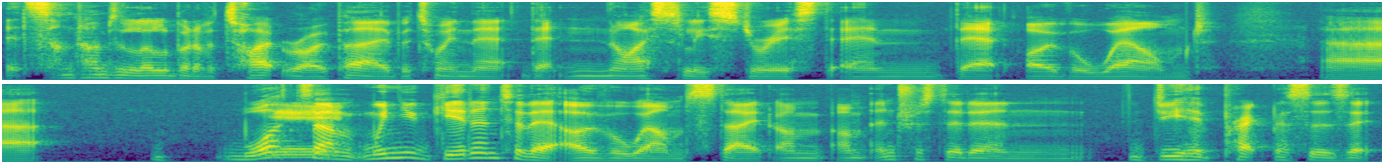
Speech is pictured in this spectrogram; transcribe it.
it's sometimes a little bit of a tightrope, eh, between that that nicely stressed and that overwhelmed. Uh, what yeah. um when you get into that overwhelmed state, I'm I'm interested in do you have practices that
